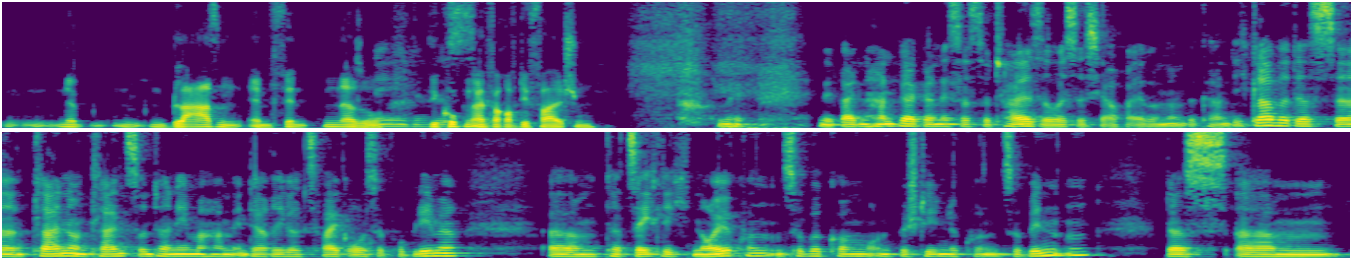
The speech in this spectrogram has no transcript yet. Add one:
eine, ein Blasenempfinden? Also nee, wir gucken einfach auf die Falschen. Nee. nee, bei den Handwerkern ist das total so. Es ist ja auch allgemein bekannt. Ich glaube, dass äh, kleine und Kleinstunternehmer haben in der Regel zwei große Probleme ähm, tatsächlich neue Kunden zu bekommen und bestehende Kunden zu binden. Das ähm,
